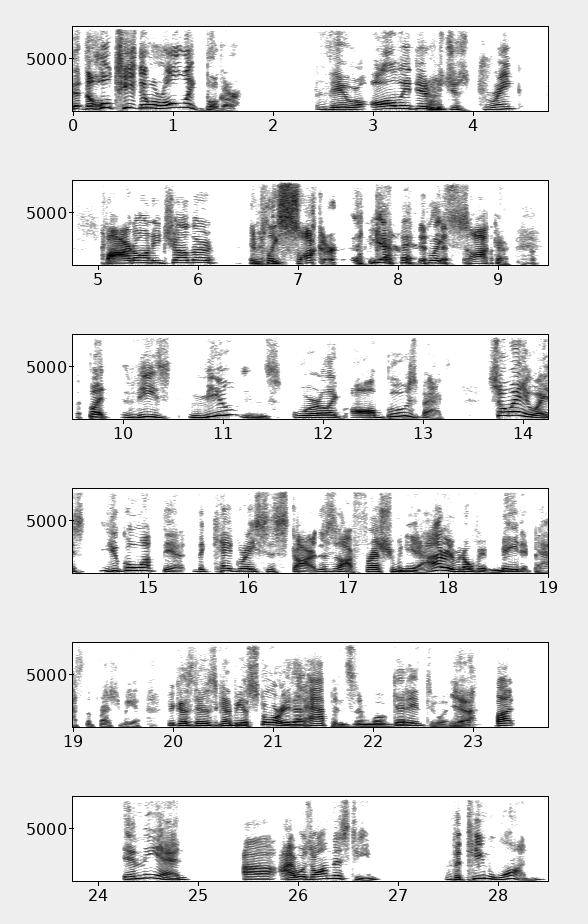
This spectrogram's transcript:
the, the whole team, they were all like booger They were all they did was just drink, fart on each other, and play soccer. yeah, play soccer. But these mutants were like all booze bags. So, anyways, you go up there, the keg races start. This is our freshman year. I don't even know if it made it past the freshman year because there's going to be a story that happens and we'll get into it. Yeah. But in the end, uh, I was on this team. The team won.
